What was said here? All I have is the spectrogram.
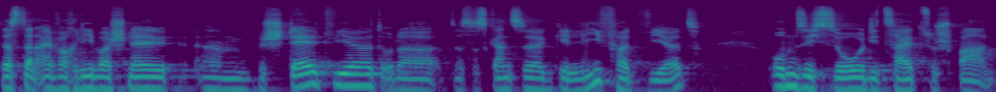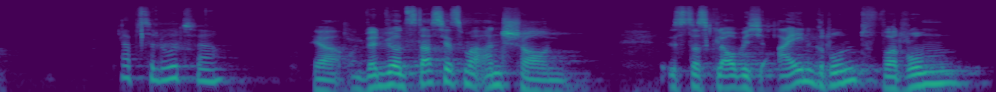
dass dann einfach lieber schnell ähm, bestellt wird oder dass das Ganze geliefert wird, um sich so die Zeit zu sparen. Absolut, ja. Ja, und wenn wir uns das jetzt mal anschauen, ist das, glaube ich, ein Grund, warum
